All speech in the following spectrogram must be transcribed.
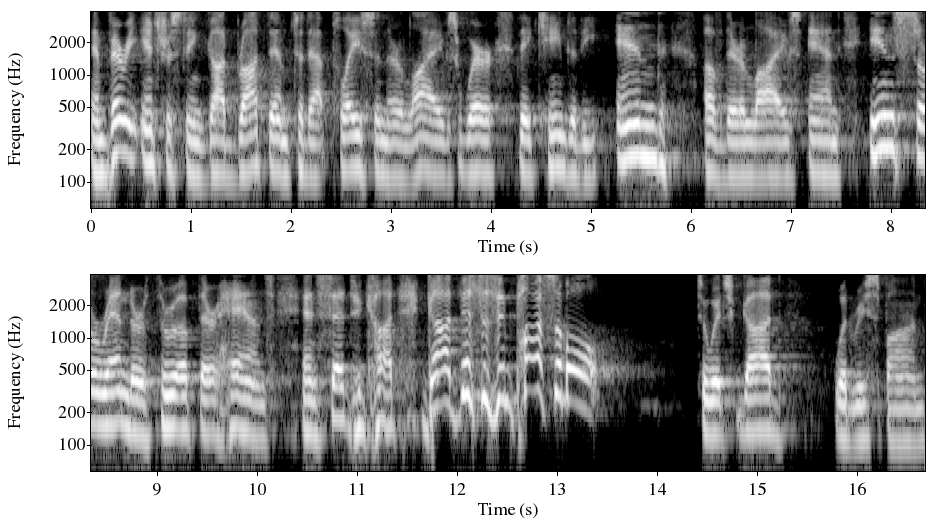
And very interesting, God brought them to that place in their lives where they came to the end of their lives and in surrender threw up their hands and said to God, God, this is impossible. To which God would respond,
